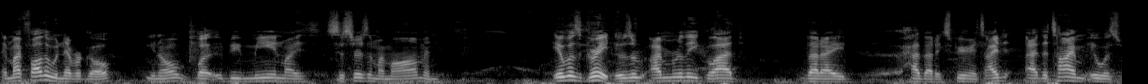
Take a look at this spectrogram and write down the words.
And my father would never go, you know, but it'd be me and my sisters and my mom, and it was great. It was. A, I'm really glad that I had that experience. I at the time it was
